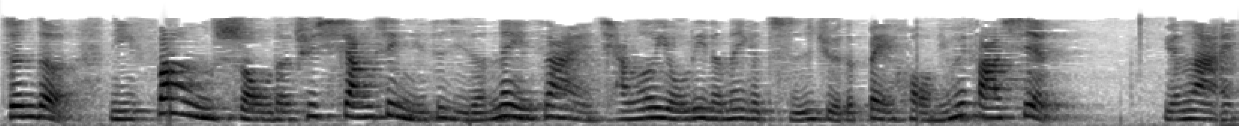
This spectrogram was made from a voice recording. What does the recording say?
真的，你放手的去相信你自己的内在强而有力的那个直觉的背后，你会发现原来。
